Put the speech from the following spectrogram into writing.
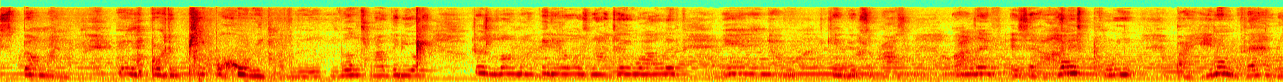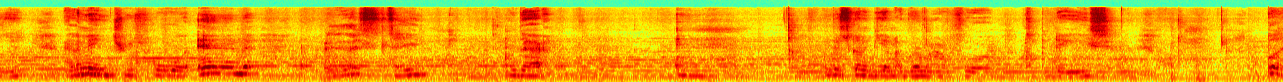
spell my name for the people who loves my videos. Just love my videos and I'll tell you where I live and I will give you a surprise. Where I live is at Hunters Point by Hidden Valley Elementary School and let's say that um, I'm just gonna be at my grandma's house for a couple days. But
